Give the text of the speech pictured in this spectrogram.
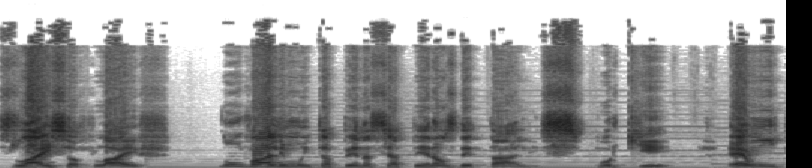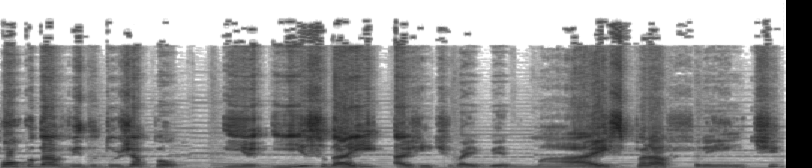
Slice of Life não vale muito a pena se ater aos detalhes. Por quê? É um pouco da vida do Japão. E, e isso daí a gente vai ver mais pra frente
